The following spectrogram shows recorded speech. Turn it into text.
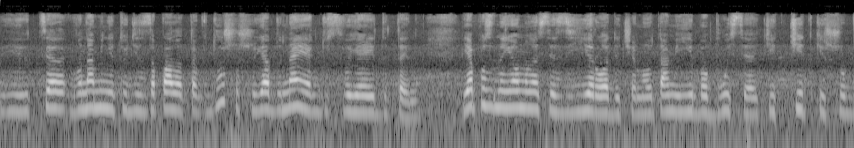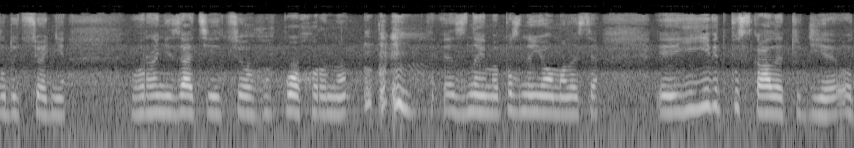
і це вона мені тоді запала так в душу, що я до неї як до своєї дитини. Я познайомилася з її родичами. От там її бабуся, ті тітки, що будуть сьогодні в організації цього похорону з ними познайомилася. Е, Її відпускали тоді. От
